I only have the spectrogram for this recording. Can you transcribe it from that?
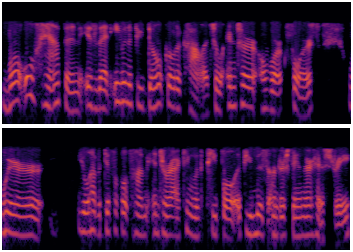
what will happen is that even if you don't go to college, you'll enter a workforce where you'll have a difficult time interacting with people if you misunderstand their history.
